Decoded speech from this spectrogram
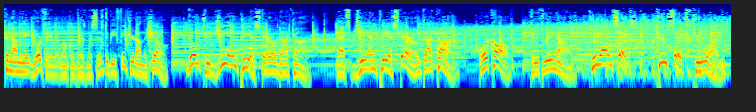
To nominate your favorite local businesses to be featured on the show, go to gnpestero.com. That's gnpestero.com or call 239 296 2621.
